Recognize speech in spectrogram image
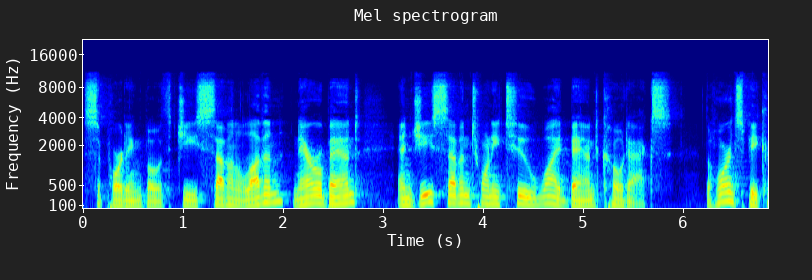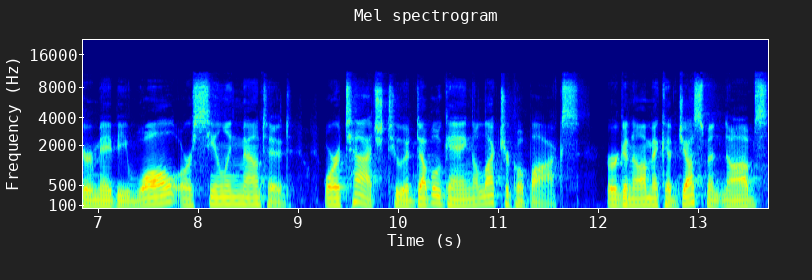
supporting both G711 narrowband and G722 wideband codecs. The horn speaker may be wall or ceiling mounted or attached to a double gang electrical box. Ergonomic adjustment knobs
